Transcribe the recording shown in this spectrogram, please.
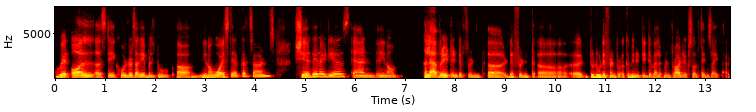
where all uh, stakeholders are able to um, you know voice their concerns share their ideas and you know collaborate in different uh, different uh, uh to do different community development projects or things like that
